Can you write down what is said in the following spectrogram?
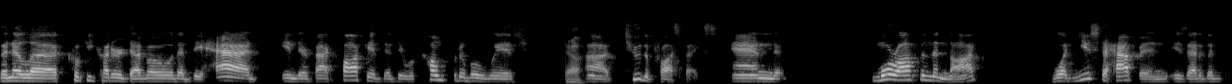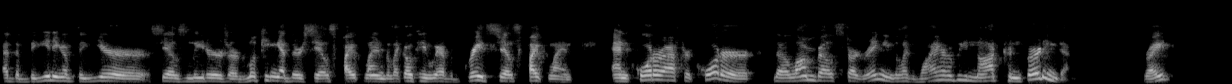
vanilla cookie cutter demo that they had in their back pocket that they were comfortable with yeah. uh, to the prospects. And more often than not, what used to happen is that at the at the beginning of the year, sales leaders are looking at their sales pipeline. We're like, okay, we have a great sales pipeline. And quarter after quarter, the alarm bells start ringing. We're like, why are we not converting them? Right.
